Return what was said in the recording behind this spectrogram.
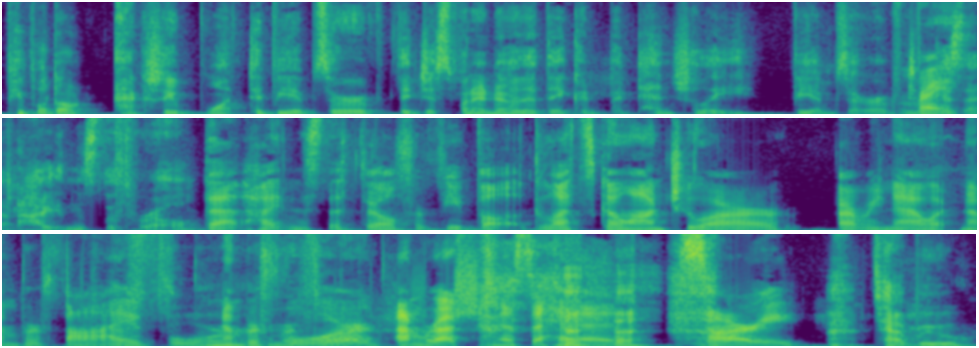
People don't actually want to be observed. They just want to know that they could potentially be observed Right. because that heightens the thrill. That heightens the thrill for people. Let's go on to our. Are we now at number five? Number four. Number Number four. four. I'm rushing us ahead. Sorry. Taboo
